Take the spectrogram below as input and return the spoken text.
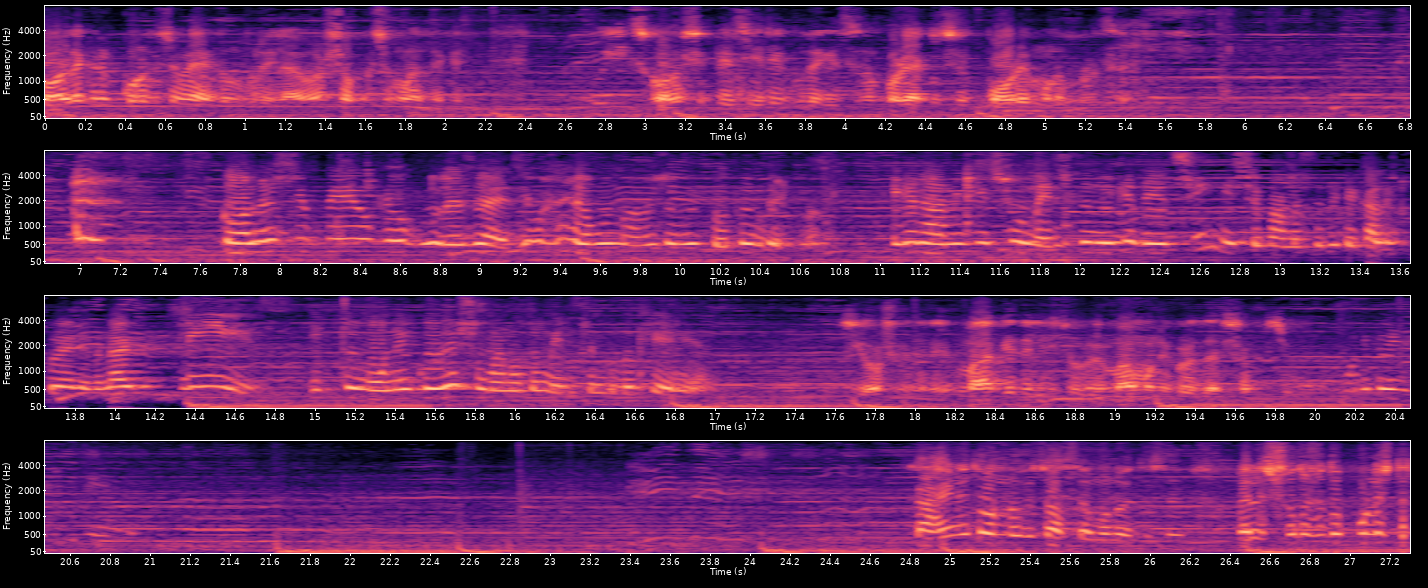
পড়ালেখার কোনো কিছু আমি একদম ভুলি না আমার সবকিছু মনে থাকে। স্কলারশিপ পেয়েছি এটাই ভুলে গেছিলাম পরে এক বছর পরে মনে পড়েছে। স্কলারশিপ পেয়েও কেউ ভুলে যায় জীবনে এমন মানুষ আমি প্রথম দেখলাম। এখানে আমি কিছু মেডিসিন লিখে দিয়েছি নিশ্চয় ফার্মাসি থেকে কালেক্ট করে নেবেন। আর প্লিজ একটু মনে করে সময় মতো মেডিসিনগুলো খেয়ে নিন। জি অসুবিধা নেই। মাকে দিলেই চলবে মা মনে করে দেয় সবকিছু। মনে করে কাহিনী তো অন্য কিছু আছে মনে হইতেছে। নাহলে শুধু শুধু পুলিশ তো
